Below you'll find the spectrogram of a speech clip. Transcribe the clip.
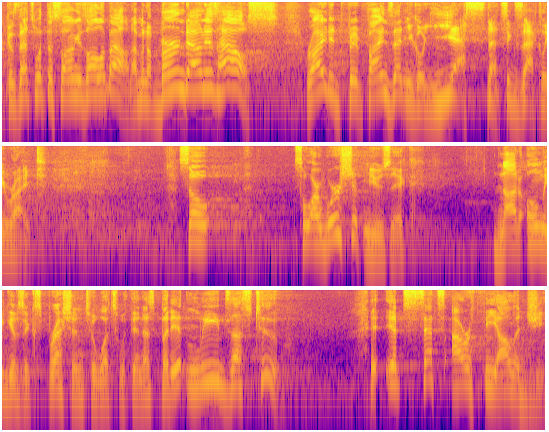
Because that's what the song is all about. I'm going to burn down his house, right? It, it finds that and you go, Yes, that's exactly right. So, so our worship music not only gives expression to what's within us, but it leads us to. It sets our theology.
